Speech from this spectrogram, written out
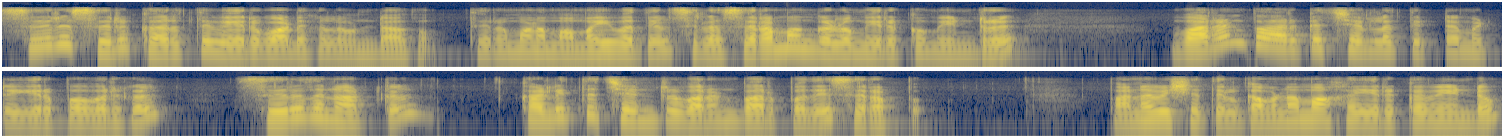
சிறு சிறு கருத்து வேறுபாடுகள் உண்டாகும். திருமணம் அமைவதில் சில சிரமங்களும் இருக்கும் என்று வரன் பார்க்க செல்ல திட்டமிட்டு இருப்பவர்கள் சிறிது நாட்கள் கழித்து சென்று வரன் பார்ப்பதே சிறப்பு. பண விஷயத்தில் கவனமாக இருக்க வேண்டும்.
